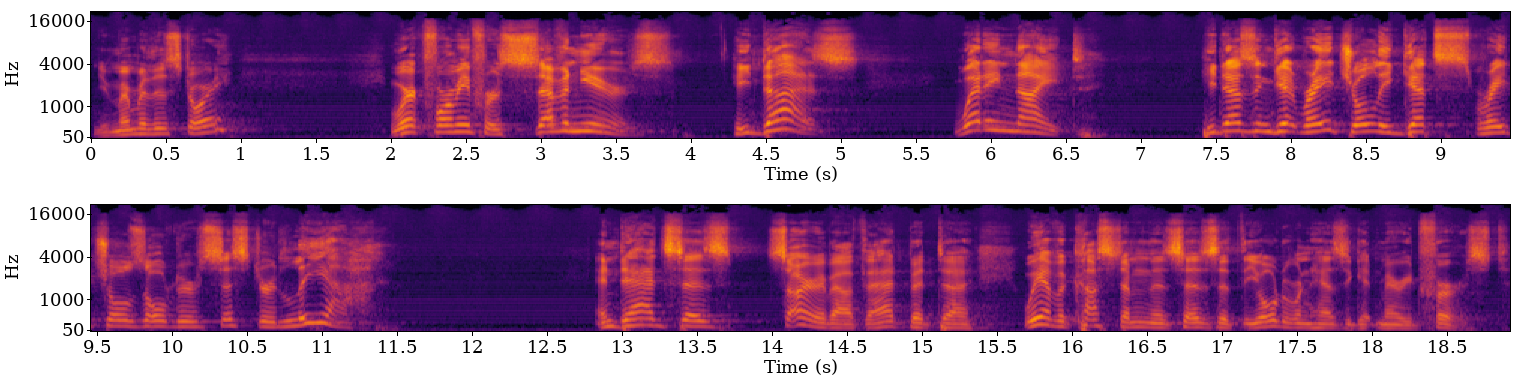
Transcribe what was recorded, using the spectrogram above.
You remember this story? Work for me for seven years. He does. Wedding night. He doesn't get Rachel, he gets Rachel's older sister, Leah. And dad says, Sorry about that, but uh, we have a custom that says that the older one has to get married first.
